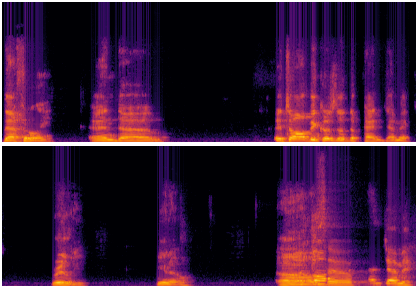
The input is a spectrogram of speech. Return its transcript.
definitely, and. Um, it's all because of the pandemic, really. You know. Um, so pandemic.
